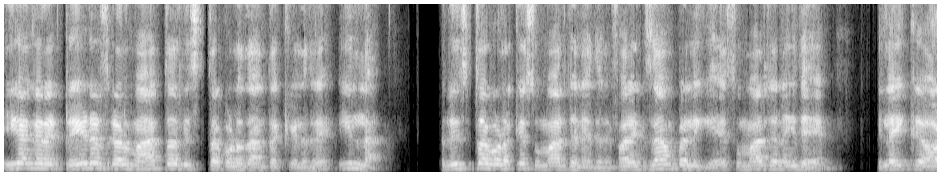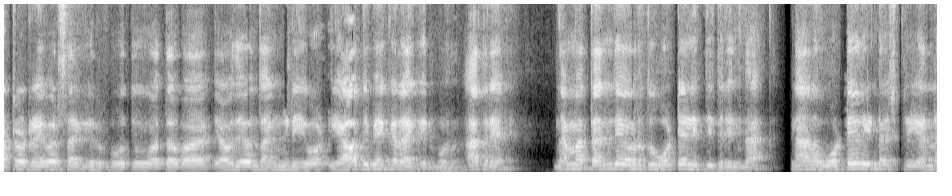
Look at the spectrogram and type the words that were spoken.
ಈಗ ಹಂಗಾರೆ ಟ್ರೇಡರ್ಸ್ಗಳು ಮಾತ್ರ ರಿಸ್ಕ್ ತಗೊಳ್ಳೋದಾ ಅಂತ ಕೇಳಿದ್ರೆ ಇಲ್ಲ. ರಿಸ್ಕ್ ತಗೊಳಕ್ಕೆ ಸುಮಾರು ಜನ ಇದ್ದಾರೆ. ಫಾರ್ ಎಕ್ಸಾಂಪಲ್ಗೆ ಸುಮಾರು ಜನ ಇದೆ. ಲೈಕ್ ಆಟೋ ಡ್ರೈವರ್ಸ್ ಆಗಿರ್ಬೋದು ಅಥವಾ ಯಾವುದೇ ಒಂದು ಅಂಗಡಿ ಯಾವ್ದು ಬೇಕಾದ್ರೆ ಆಗಿರ್ಬೋದು. ಆದರೆ ನಮ್ಮ ತಂದೆಯವ್ರದ್ದು ಹೋಟೆಲ್ ಇದ್ದಿದ್ರಿಂದ ನಾನು ಹೋಟೆಲ್ ಇಂಡಸ್ಟ್ರಿಯನ್ನ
